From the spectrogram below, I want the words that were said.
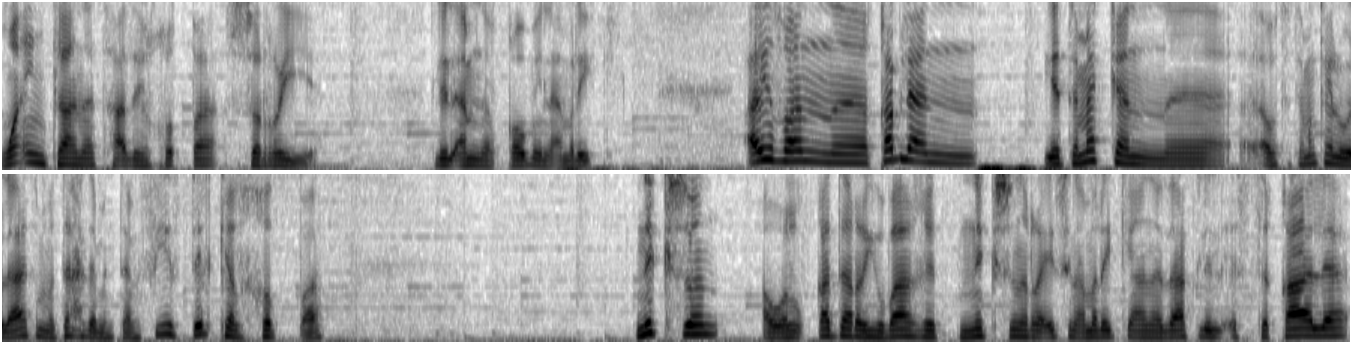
وإن كانت هذه الخطة سرية للأمن القومي الأمريكي. أيضا قبل أن يتمكن أو تتمكن الولايات المتحدة من تنفيذ تلك الخطة نيكسون أو القدر يباغت نيكسون الرئيس الأمريكي آنذاك للاستقالة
